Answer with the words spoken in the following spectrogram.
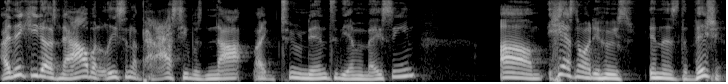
I think he does now, but at least in the past, he was not like tuned into the MMA scene. Um, he has no idea who's in this division.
